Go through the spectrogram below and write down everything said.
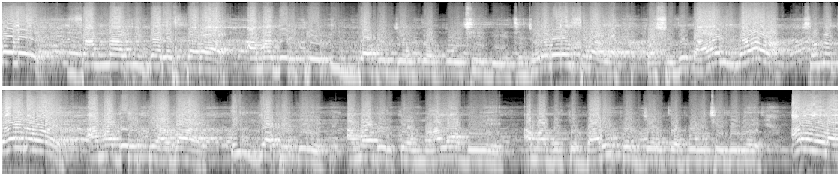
বলে আমাদেরকে ঈদগাহ পর্যন্ত পৌঁছে দিয়েছে। জোরে বলেন সুবহানাল্লাহ। শুধু তাই না, শুধু তাই নয়, আমাদেরকে আবার ঈদগাহ থেকে আমাদেরকে মালা দিয়ে আমাদেরকে বাড়ি পর্যন্ত পৌঁছে দিবে। আল্লাহ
